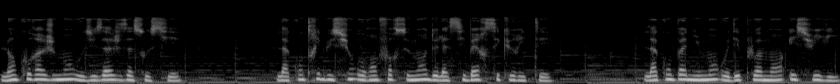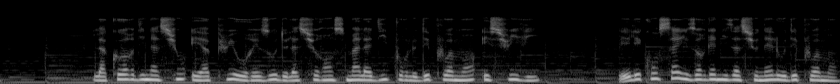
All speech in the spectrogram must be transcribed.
l'encouragement aux usages associés, la contribution au renforcement de la cybersécurité, l'accompagnement au déploiement et suivi, la coordination et appui au réseau de l'assurance maladie pour le déploiement et suivi, et les conseils organisationnels au déploiement.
